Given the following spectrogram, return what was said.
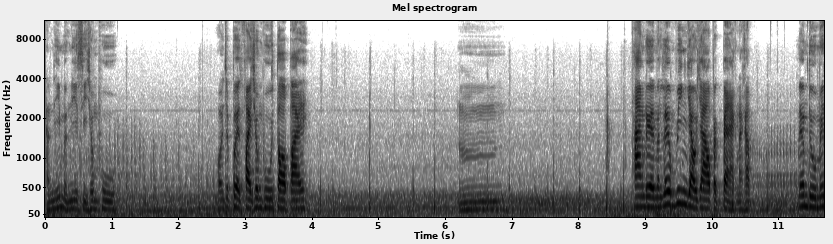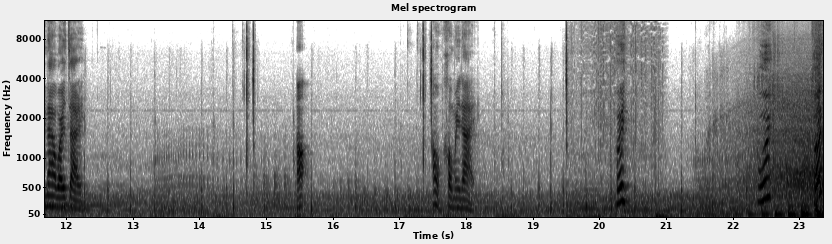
อันนี้เหมือนมีสีชมพู ผมจะเปิดไฟชมพูต่อไปอทางเดินมันเริ่มวิ่งยาวๆ แปลกๆ นะครับ เริ่มดูไม่น่าไว้ใจเอ้าเอ้าเข้าไม่ได้ เฮ้ยเฮ้ย เฮ้ย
